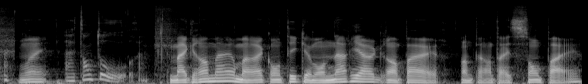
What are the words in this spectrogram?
ouais. À ton tour. Ma grand-mère m'a raconté que mon arrière-grand-père, entre parenthèses son père,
